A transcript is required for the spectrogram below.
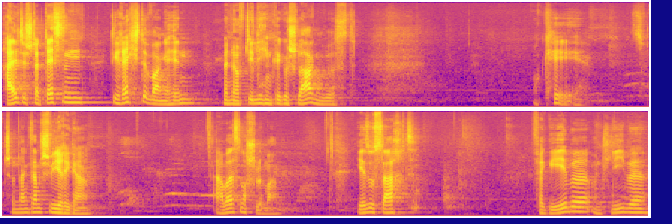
Halte stattdessen die rechte Wange hin, wenn du auf die linke geschlagen wirst. Okay, es wird schon langsam schwieriger. Aber es ist noch schlimmer. Jesus sagt, vergebe und liebe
